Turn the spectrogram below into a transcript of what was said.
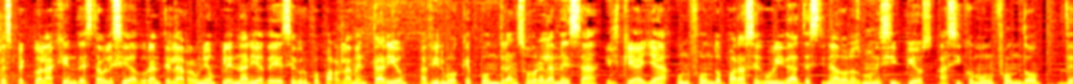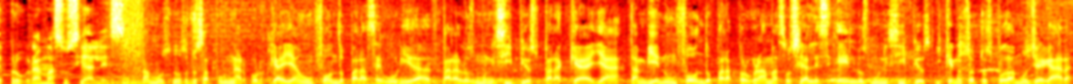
Respecto a la agenda establecida durante la reunión plenaria de ese grupo parlamentario, afirmó que pondrán sobre la mesa el que haya un fondo para seguridad destinado a los municipios, así como un fondo de programas sociales vamos nosotros a pugnar porque haya un fondo para seguridad para los municipios, para que haya también un fondo para programas sociales en los municipios y que nosotros podamos llegar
